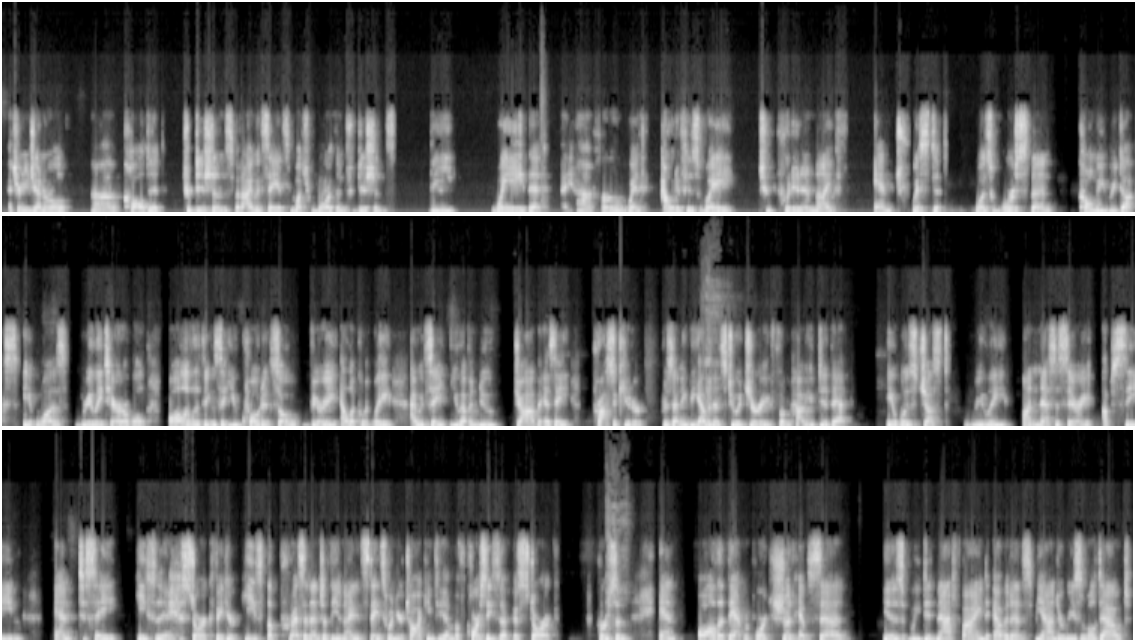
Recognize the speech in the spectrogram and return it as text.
Attorney General uh, called it traditions, but I would say it's much more than traditions. The way that uh, Hur went out of his way to put in a knife and twist it was worse than Comey Redux. It was really terrible. All of the things that you quoted so very eloquently, I would say you have a new job as a prosecutor, presenting the evidence to a jury from how you did that. It was just really unnecessary, obscene, and to say he's a historic figure. He's the president of the United States when you're talking to him. Of course, he's a historic person. and all that that report should have said is we did not find evidence beyond a reasonable doubt.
